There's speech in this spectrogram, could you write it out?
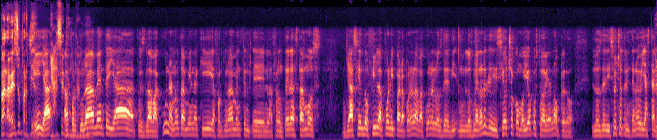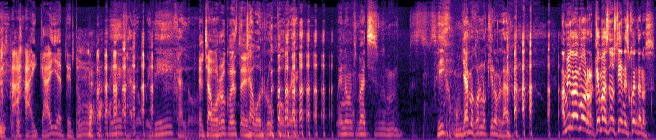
Para ver su partido. Sí, ya, Ya 70,000. afortunadamente ya, pues la vacuna, ¿no? También aquí, afortunadamente en, en la frontera estamos ya haciendo fila, Pony, para poner la vacuna. Los, de, los menores de 18 como yo, pues todavía no, pero los de 18 a 39 ya están listos. ¿eh? Ay, cállate tú. Déjalo, güey, déjalo. El chaborruco este. Chaborruco, güey. Bueno, manches, sí, ya mejor no quiero hablar. Amigo Amor, ¿qué más nos tienes? Cuéntanos.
